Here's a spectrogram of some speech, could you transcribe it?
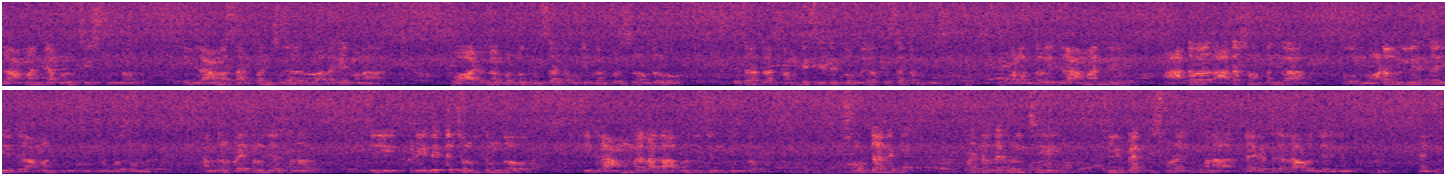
గ్రామాన్ని అభివృద్ధి చేసుకున్నారు. ఈ గ్రామ సర్పంచ్ గారు అలాగే మన వార్డు మెంబర్లు దిశా కమిటీ మెంబర్స్ అందరూ ఇతరత్ర కమిటీస్ ఏదైతే ఉన్నాయో దిశా కమిటీస్ వాళ్ళందరూ ఈ గ్రామాన్ని ఆద ఆదర్శవంతంగా ఒక మోడల్ విలేజ్గా ఈ గ్రామాన్ని తీర్చిదిద్దడం కోసం అందరూ ప్రయత్నం చేస్తున్నారు ఈ ఇక్కడ ఏదైతే జరుగుతుందో ఈ గ్రామం ఎలాగ అభివృద్ధి చెందుతుందో చూడడానికి ప్రజల దగ్గర నుంచి ఫీడ్బ్యాక్ తీసుకోవడానికి మన డైరెక్ట్గా రావడం జరిగింది థ్యాంక్ యూ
